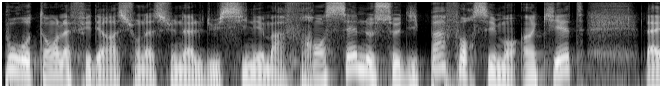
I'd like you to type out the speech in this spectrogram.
Pour autant, la Fédération nationale du cinéma français ne se dit pas forcément inquiète. La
